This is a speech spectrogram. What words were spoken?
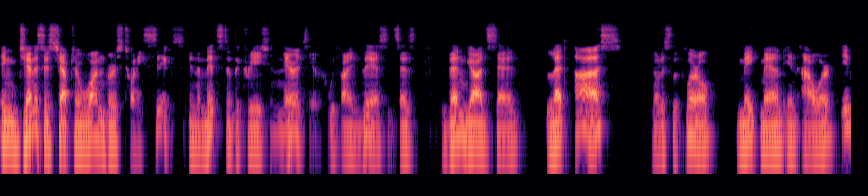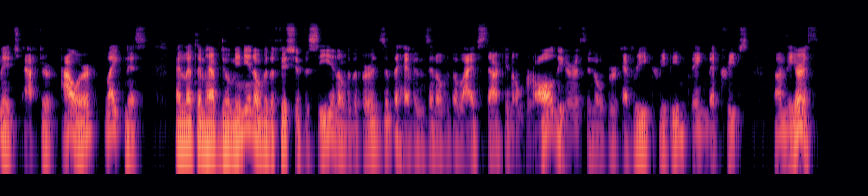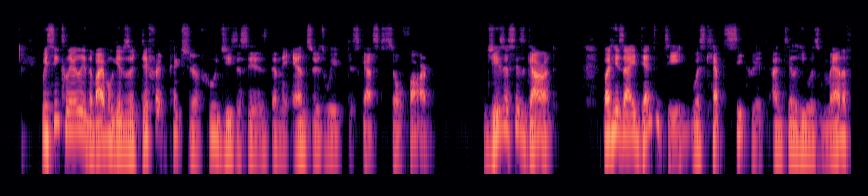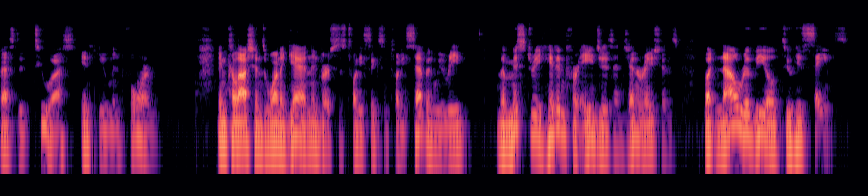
In Genesis chapter 1, verse 26, in the midst of the creation narrative, we find this. It says, Then God said, Let us, notice the plural, make man in our image, after our likeness, and let them have dominion over the fish of the sea, and over the birds of the heavens, and over the livestock, and over all the earth, and over every creeping thing that creeps on the earth. We see clearly the Bible gives a different picture of who Jesus is than the answers we've discussed so far. Jesus is God, but his identity was kept secret until he was manifested to us in human form. In Colossians 1 again, in verses 26 and 27, we read, The mystery hidden for ages and generations, but now revealed to his saints.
